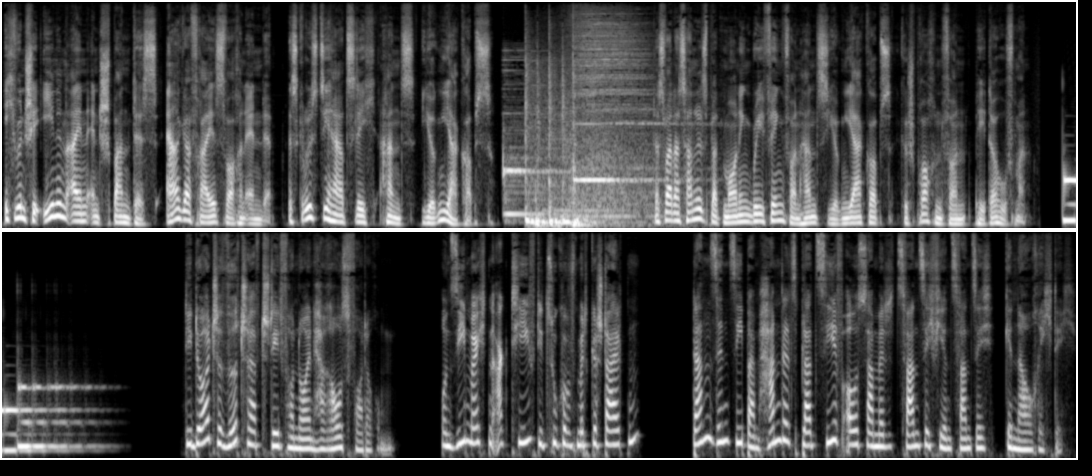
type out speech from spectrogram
Ich wünsche Ihnen ein entspanntes, ärgerfreies Wochenende. Es grüßt Sie herzlich Hans-Jürgen Jakobs. Das war das Handelsblatt Morning Briefing von Hans-Jürgen Jakobs, gesprochen von Peter Hofmann. Die deutsche Wirtschaft steht vor neuen Herausforderungen. Und Sie möchten aktiv die Zukunft mitgestalten? Dann sind Sie beim Handelsblatt CFO Summit 2024 genau richtig.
